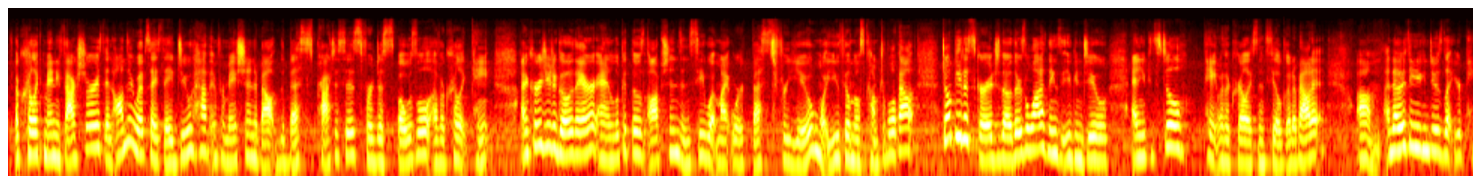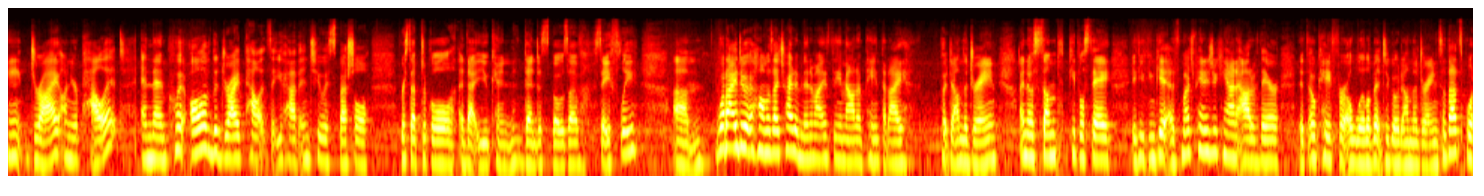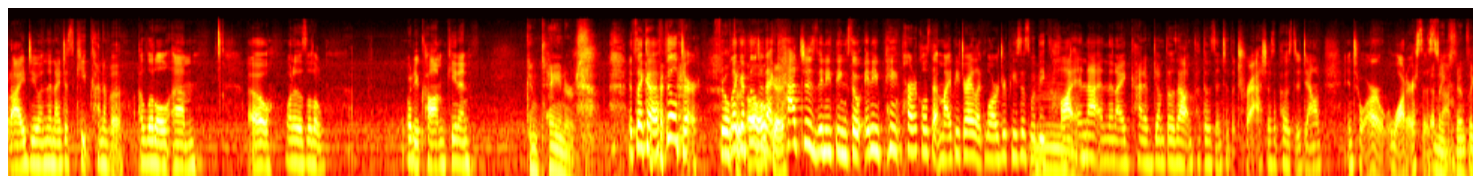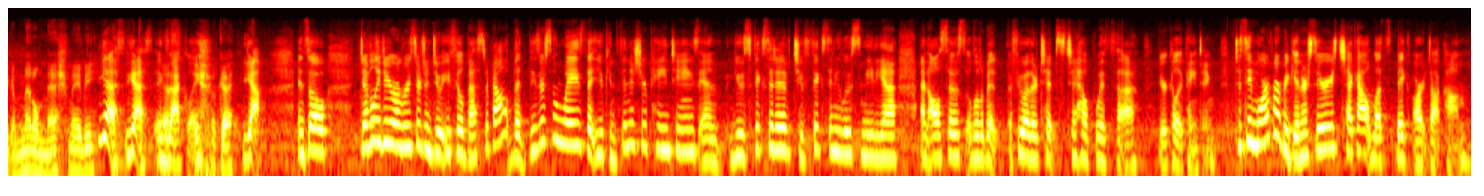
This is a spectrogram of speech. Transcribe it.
acrylic manufacturers and on their websites they do have information about the best practices for disposal of acrylic paint. I encourage you to go there and look at those options and see what might work best for you, what you feel most comfortable about. Don't be discouraged though, there's a lot of things that you can do and you can still paint with acrylics and feel good about it. Um, another thing you can do is let your paint dry on your palette and then put all of the dry palettes that you have into a special receptacle that you can then dispose of safely. Um, what I do at home is I try to minimize the amount of paint that I put down the drain. I know some people say if you can get as much paint as you can out of there, it's okay for a little bit to go down the drain. So that's what I do. And then I just keep kind of a, a little, um, oh, one of those little, what do you call them, Keenan? Containers. It's like a filter. filter. Like a filter oh, okay. that catches anything. So any paint particles that might be dry, like larger pieces, would be mm. caught in that, and then I kind of dump those out and put those into the trash as opposed to down into our water system. That makes sense. Like a metal mesh, maybe. Yes. Yes. Exactly. Yes. Okay. yeah. And so definitely do your own research and do what you feel best about. But these are some ways that you can finish your paintings and use fixative to fix any loose media, and also a little bit, a few other tips to help with uh, your acrylic painting. To see more of our beginner series, check out letsmakeart.com.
